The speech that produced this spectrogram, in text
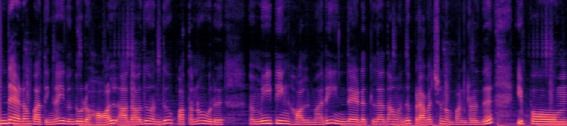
இந்த இடம் பார்த்திங்கன்னா இது வந்து ஒரு ஹால் அதாவது வந்து பார்த்தோன்னா ஒரு மீட்டிங் ஹால் மாதிரி இந்த இடத்துல தான் வந்து பிரவச்சனம் பண்ணுறது இப்போது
